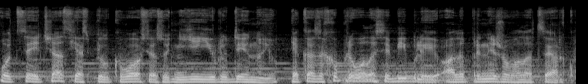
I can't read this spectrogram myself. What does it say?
У цей час я спілкувався з однією людиною, яка захоплювалася Біблією, але принижувала церкву.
